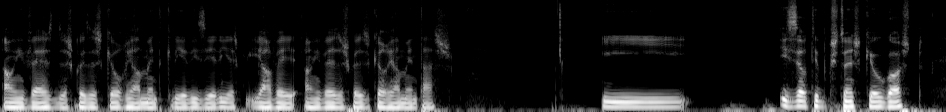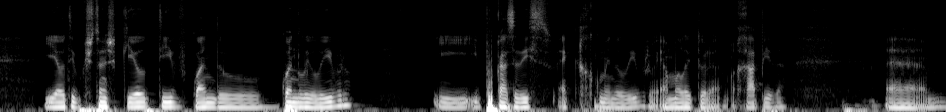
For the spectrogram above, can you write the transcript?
ao invés das coisas que eu realmente queria dizer e, e ao, ao invés das coisas que eu realmente acho? E isso é o tipo de questões que eu gosto e é o tipo de questões que eu tive quando, quando li o livro e, e, por causa disso é que recomendo o livro. É uma leitura rápida, um,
